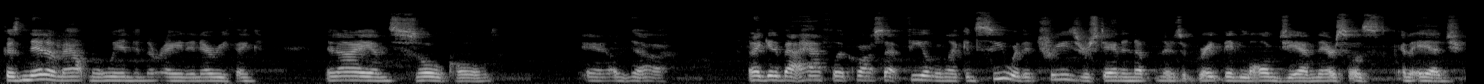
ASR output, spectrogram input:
Because then I'm out in the wind and the rain and everything. And I am so cold. And, uh, and I get about halfway across that field and I can see where the trees are standing up and there's a great big log jam there, so it's an edge.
